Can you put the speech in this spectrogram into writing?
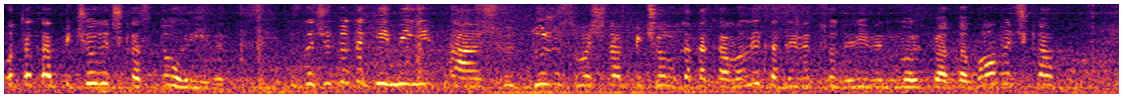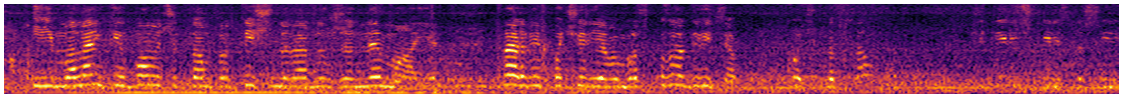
Отака печоночка 100 гривень. Значить, ну такий міні, а, дуже смачна печонка така велика, 900 гривень 0,5 баночка. І маленьких баночок там практично, напевно, вже немає. Перший по я вам розказала, дивіться, котик написав? 4460.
